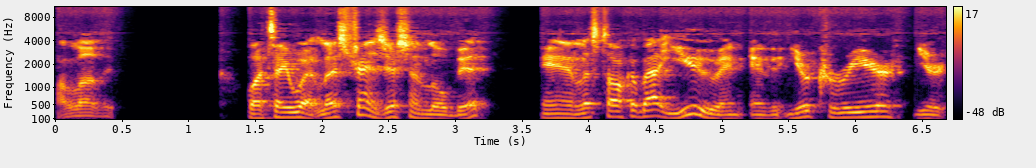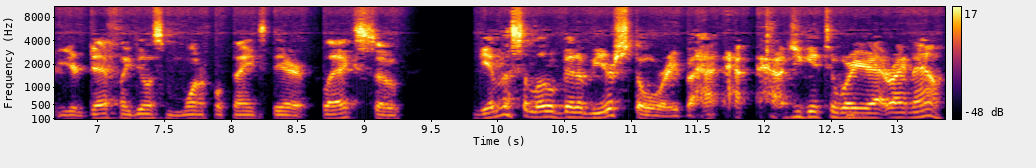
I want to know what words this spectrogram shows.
I love it. Well, I'll tell you what, let's transition a little bit and let's talk about you and, and your career. You're you're definitely doing some wonderful things there at Plex. So give us a little bit of your story. But how, how'd you get to where you're at right now?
